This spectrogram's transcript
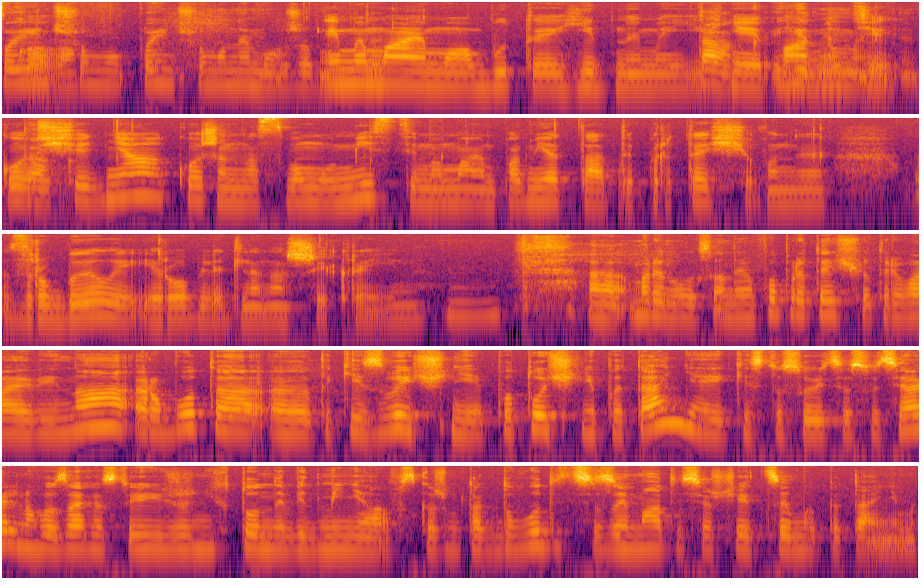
по-іншому, по-іншому не може бути. І ми маємо бути гідними їхньої Так, пам'яті. Щодня, кожен на своєму місці, ми маємо пам'ятати про те, що вони зробили і роблять для нашої країни. Марина Олександрівна, попри те, що триває війна, робота е, такі звичні поточні питання, які стосуються соціального захисту, їх вже ніхто не відміняв. Скажімо так, доводиться займатися ще й цими питаннями.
